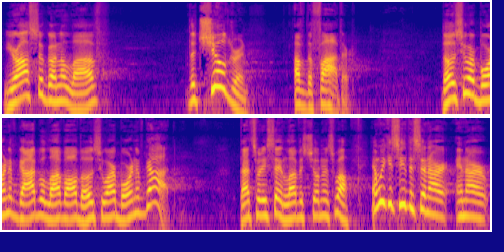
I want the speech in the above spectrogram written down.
you're also going to love the children of the Father. Those who are born of God will love all those who are born of God. That's what he's saying. Love his children as well. And we can see this in our, in our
